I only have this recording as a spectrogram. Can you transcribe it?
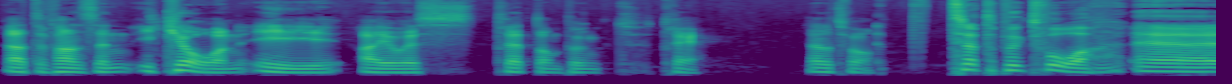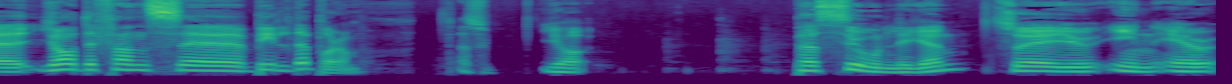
Att det fanns en ikon i iOS 13.3 eller 2. 13.2, eh, ja det fanns eh, bilder på dem. Alltså, jag personligen så är ju in-ear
